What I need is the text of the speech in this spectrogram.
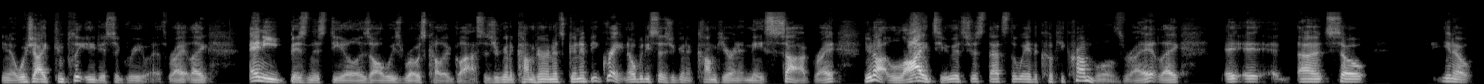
you know, which I completely disagree with, right? Like any business deal is always rose colored glasses. You're going to come here and it's going to be great. Nobody says you're going to come here and it may suck, right? You're not lied to. It's just that's the way the cookie crumbles, right? Like, it, it, uh, so you know,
